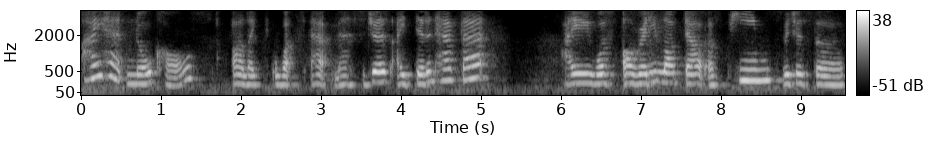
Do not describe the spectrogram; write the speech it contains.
I had no calls, uh, like WhatsApp messages. I didn't have that. I was already logged out of Teams, which is the,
